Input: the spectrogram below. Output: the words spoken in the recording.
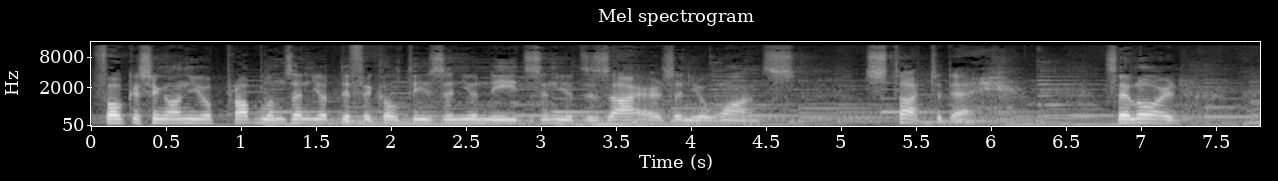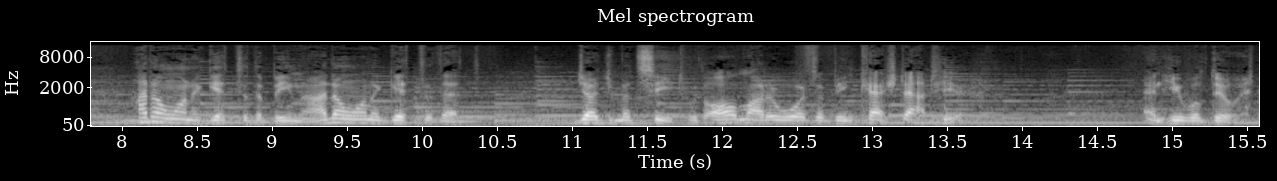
focusing on your problems and your difficulties and your needs and your desires and your wants, start today. Say, Lord, I don't want to get to the bema. I don't want to get to that judgment seat with all my rewards are being cashed out here. And He will do it.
